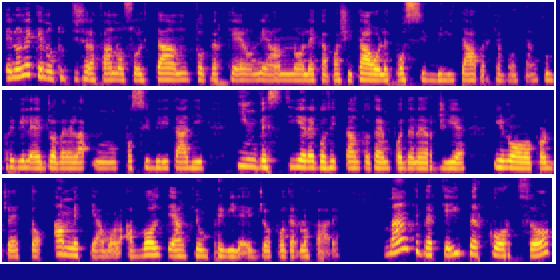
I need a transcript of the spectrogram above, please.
E non è che non tutti ce la fanno soltanto perché non ne hanno le capacità o le possibilità, perché a volte è anche un privilegio avere la mh, possibilità di investire così tanto tempo ed energie in un nuovo progetto. Ammettiamolo, a volte è anche un privilegio poterlo fare, ma anche perché il percorso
